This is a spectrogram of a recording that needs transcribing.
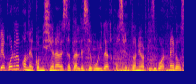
De acuerdo con el comisionado estatal de seguridad José Antonio Ortiz Guarneros,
